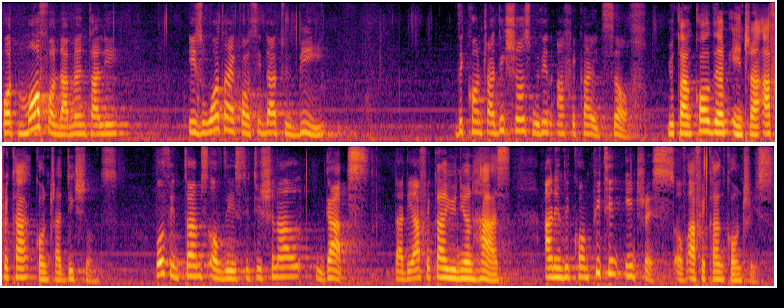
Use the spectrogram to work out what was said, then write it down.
But more fundamentally, is what I consider to be the contradictions within Africa itself. You can call them intra Africa contradictions, both in terms of the institutional gaps that the African Union has and in the competing interests of African countries.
